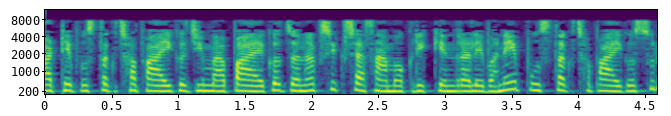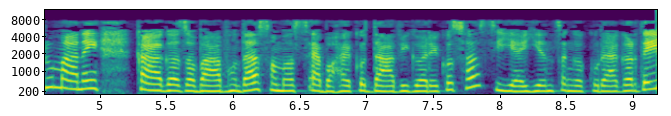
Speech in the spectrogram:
पाठ्य पुस्तक छपाईको जिम्मा पाएको जनक शिक्षा सामग्री केन्द्रले भने पुस्तक छपाईको शुरूमा नै कागज अभाव हुँदा समस्या भएको दावी गरेको छ। सीआईएनसँग कुरा गर्दै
